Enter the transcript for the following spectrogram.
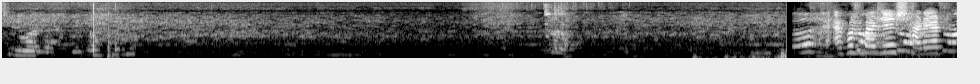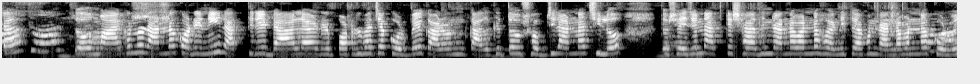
চিড়ে ভাজা তো এখন বাজে সাড়ে আটটা। তো মা এখনও রান্না করেনি। রাত্রিরে ডাল আর পটল ভাজা করবে, কারণ কালকে তো সবজি রান্না ছিল। তো সেই জন্য আজকে সারাদিন রান্না বান্না হয়নি, তো এখন রান্না বান্না করবে।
